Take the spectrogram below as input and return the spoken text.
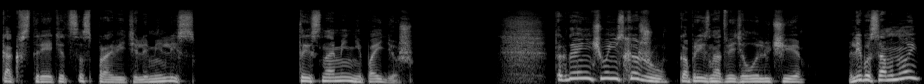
как встретиться с правителями лис. Ты с нами не пойдешь». «Тогда я ничего не скажу», — капризно ответила Лючия. «Либо со мной,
